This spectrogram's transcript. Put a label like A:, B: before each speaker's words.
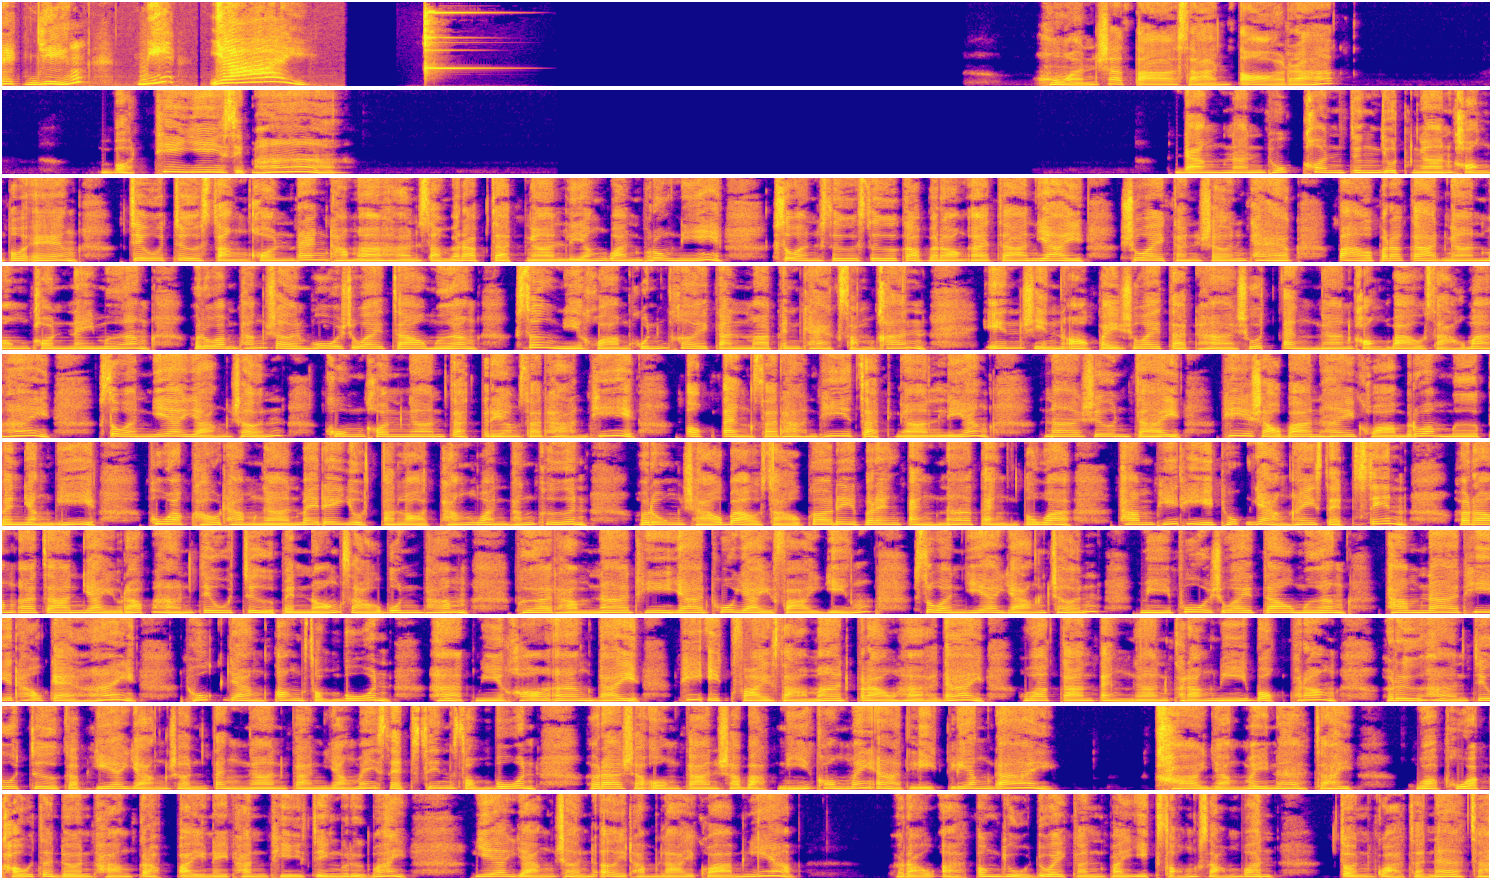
A: เด็กหญิง นิยาย
B: หวนชะตาสารต่อรัก บทที่ยี่สิบห้าดังนั้นทุกคนจึงหยุดงานของตัวเอง จิวจือสั่งคนเร่งทำอาหารสำหรับจัดงานเลี้ยงวันพรุ่งนี้ ส่วนซือซือกับรองอาจารย์ใหญ่ ช่วยกันเชิญแขก เป่าประกาศงานมงคลในเมือง รวมทั้งเชิญผู้ช่วยเจ้าเมือง ซึ่งมีความคุ้นเคยกันมาเป็นแขกสำคัญ อินฉินออกไปช่วยจัดหาชุดแต่งงานของบ่าวสาวมาให้ ส่วนเย่ยหยางเฉิน คุมคนงานจัดเตรียมสถานที่ ตกแต่งสถานที่จัดงานเลี้ยง น่าชื่นใจที่ชาวบ้านให้ความร่วมมือเป็นอย่างดี พวกเขาทำงานไม่ได้หยุดตลอดทั้งวันทั้งคืน รุ่งเช้าบ่าวสาวก็รีบเร่งแต่งหน้าแต่งตัวทำพิธีทุกอย่างให้เสร็จสิ้น รองอาจารย์ใหญ่รับหารจิวจือเป็นน้องสาวบุญธรรม เพื่อทำหน้าที่ญาติผู้ใหญ่ฝ่ายหญิง ส่วนเยี่ยหยางเฉินมีผู้ช่วยเจ้าเมือง ทำหน้าที่เท่าแก่ให้ ทุกอย่างต้องสมบูรณ์ หากมีข้ออ้างใด ที่อีกฝ่ายสามารถกล่าวหาได้ ว่าการแต่งงานครั้งนี้บกพร่อง หรือหานจิวจือกับเย่ยหยางเฉินแต่งงานกันยังไม่เสร็จสิ้นสมบูรณ์ ราชองค์การฉบับนี้คงไม่อาจหลีกเลี่ยงได้ข้ายังไม่แน่ใจว่าพวกเขาจะเดินทางกลับไปในทันทีจริงหรือไม่ เย่ยหยางเฉินเอ่ยทำลายความเงียบ เราอาจต้องอยู่ด้วยกันไปอีกสองสามวัน จนกว่าจะแน่ใจ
